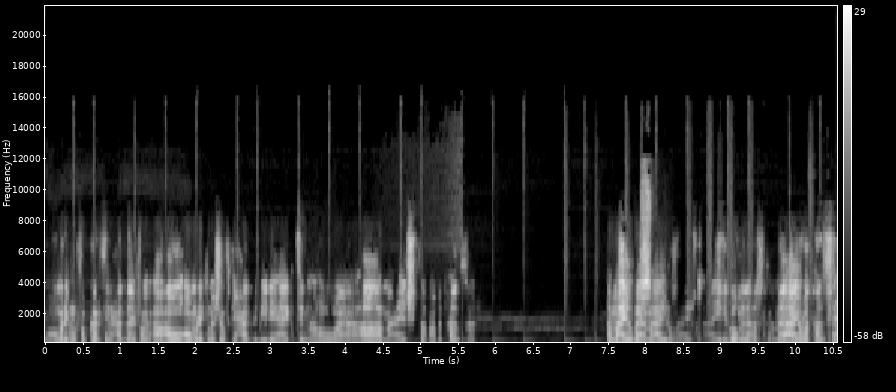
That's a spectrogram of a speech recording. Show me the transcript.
وعمرك ما فكرتي إن حد هيفكر أو أو عمرك ما شفتي حد بيرياكت إن هو آه معلش طب ما بتهزر طب ما أيوه ما أيوه إيه الجملة أصلا؟ ما أيوه ما تهزر.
